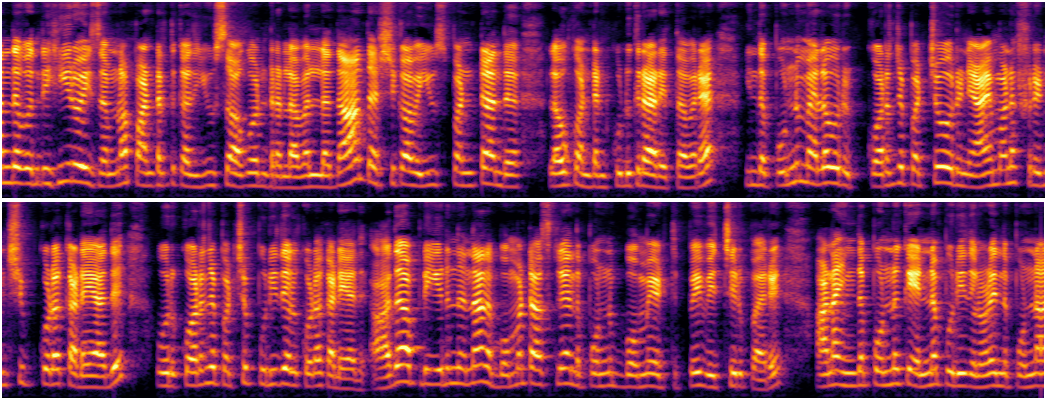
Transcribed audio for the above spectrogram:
அந்த வந்து ஹீரோயிசம்லாம் பண்ணுறதுக்கு அது யூஸ் ஆகுன்ற லெவலில் தான் தர்ஷிகாவை யூஸ் பண்ணிட்டு அந்த லவ் கண்டென்ட் கொடுக்குறாரே தவிர இந்த பொண்ணு மேலே ஒரு குறைஞ்சபட்சம் ஒரு நியாயமான ஃப்ரெண்ட்ஷிப் கூட கிடையாது. ஒரு குறைஞ்சபட்ச புரிதல் கூட கிடையாது. அது அப்படி இருந்ததுன்னா அந்த பொம்மை டாஸ்க்லேயே அந்த பொண்ணு பொம்மை எடுத்துகிட்டு போய் வச்சிருப்பாரு. ஆனால் இந்த பொண்ணுக்கு என்ன புரிதலோட இந்த பொண்ணு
